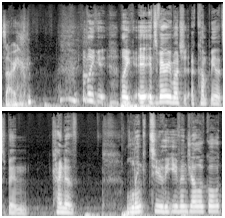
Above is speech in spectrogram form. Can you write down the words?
Sorry. But like, like it's very much a company that's been kind of linked to the evangelical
